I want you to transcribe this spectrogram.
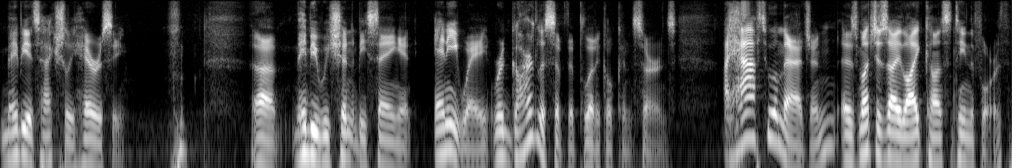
maybe it's actually heresy. Uh, maybe we shouldn't be saying it anyway, regardless of the political concerns. I have to imagine, as much as I like Constantine IV,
